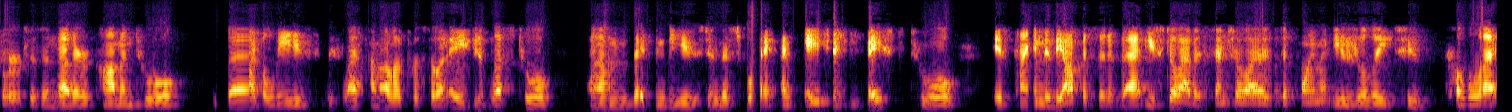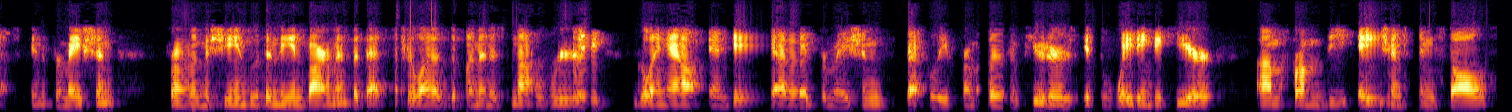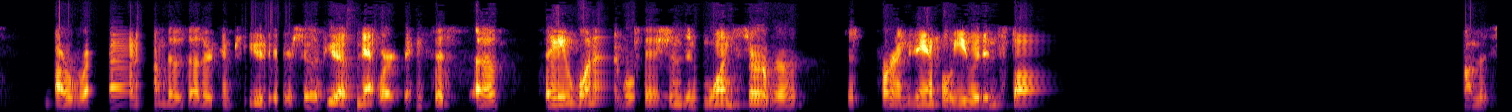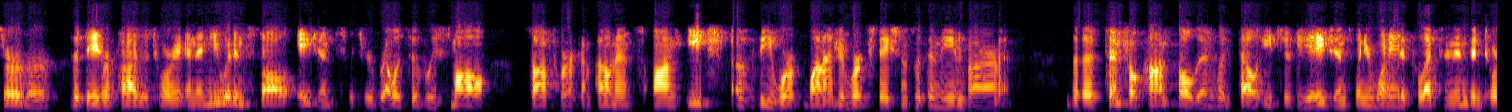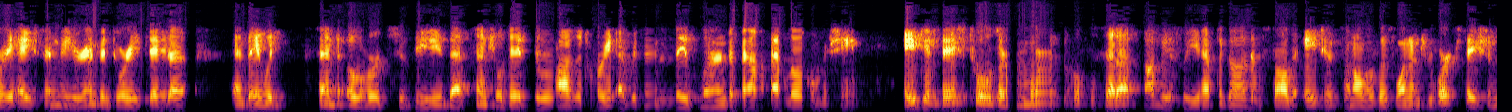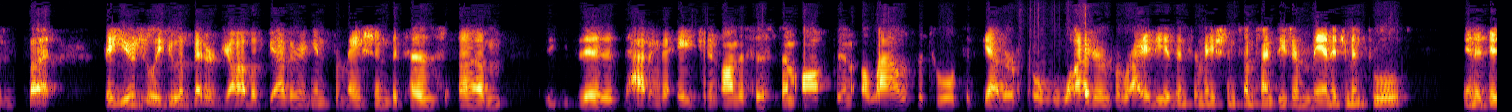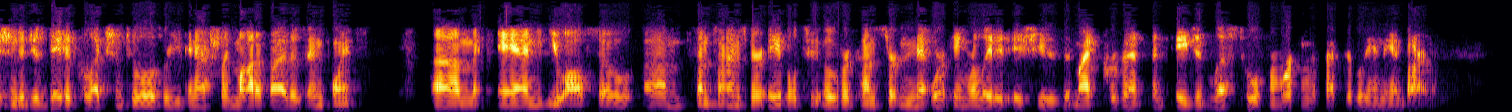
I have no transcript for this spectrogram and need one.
Search is another common tool that I believe, at least last time I looked, was still an agentless tool um, that can be used in this way. An agent-based tool is kind of the opposite of that. You still have a centralized deployment, usually to collect information from the machines within the environment, but that centralized deployment is not really going out and gathering information directly from other computers. It's waiting to hear um, from the agent installs are on those other computers. So if you have a network that consists of, say, one workstations and one server, just for an example, you would install on the server the data repository, and then you would install agents, which are relatively small software components on each of the work 100 workstations within the environment the central console then would tell each of the agents when you're wanting to collect an inventory, hey, send me your inventory data, and they would send over to the that central data repository everything that they've learned about that local machine. Agent-based tools are more difficult to set up. Obviously, you have to go and install the agents on all of those 100 workstations, but they usually do a better job of gathering information because um, the having the agent on the system often allows the tool to gather a wider variety of information. Sometimes these are management tools in addition to just data collection tools where you can actually modify those endpoints. Um, and you also um, sometimes are able to overcome certain networking related issues that might prevent an agentless tool from working effectively in the environment.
